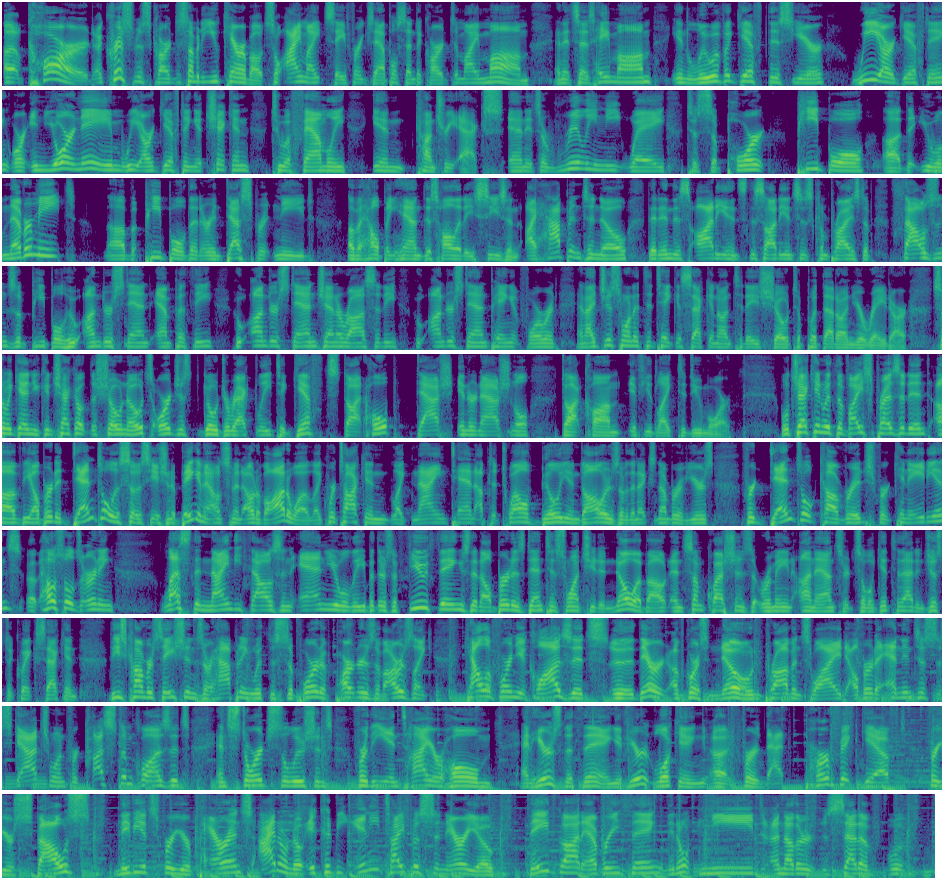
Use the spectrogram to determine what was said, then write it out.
a card, a Christmas card to somebody you care about. So I might say, for example, send a card to my mom and it says, Hey, mom, in lieu of a gift this year, we are gifting, or in your name, we are gifting a chicken to a family in country X. And it's a really neat way to support people uh, that you will never meet, uh, but people that are in desperate need of a helping hand this holiday season. I happen to know that in this audience, this audience is comprised of thousands of people who understand empathy, who understand generosity, who understand paying it forward. And I just wanted to take a second on today's show to put that on your radar. So, again, you can check out the show notes or just go directly to gifts.hope international.com if you'd like to do more. We'll check in with the vice president of the Alberta Dental Association, a big announcement out of Ottawa. Like we're talking like 9, 10, up to 12 billion dollars over the next number of years for dental coverage for Canadians, uh, households earning less than 90,000 annually, but there's a few things that Alberta's dentists want you to know about and some questions that remain unanswered. So we'll get to that in just a quick second. These conversations are happening with the support of partners of ours like California Closets. Uh, they're, of course, known province wide, Alberta and into Saskatchewan for custom closets and storage solutions for the entire home. And here's the thing if you're looking uh, for that perfect gift, for your spouse, maybe it's for your parents. I don't know. It could be any type of scenario. They've got everything. They don't need another set of,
